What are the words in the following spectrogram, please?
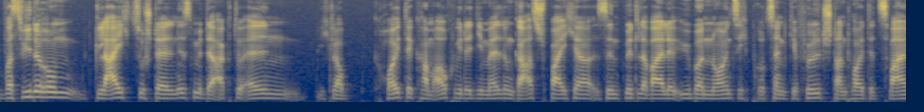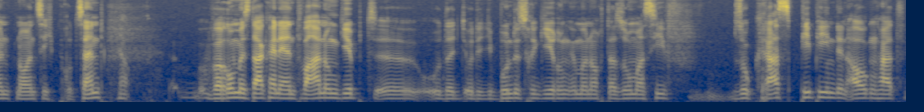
Was wiederum gleichzustellen ist mit der aktuellen, ich glaube, heute kam auch wieder die Meldung, Gasspeicher sind mittlerweile über 90 Prozent gefüllt, stand heute 92 Prozent. Ja. Warum es da keine Entwarnung gibt äh, oder, oder die Bundesregierung immer noch da so massiv, so krass Pipi in den Augen hat,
